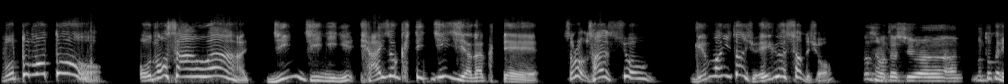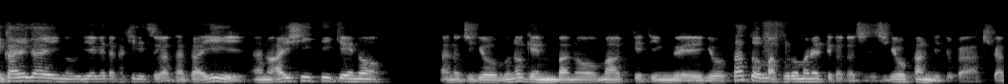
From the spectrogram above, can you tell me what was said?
もともと、小野さんは人事に、配属って人事じゃなくて、その最初、現場にいたんでしょ？営業やってたんでしょ？そうですね、私は、特に海外の売上高比率が高い、あの、ICT 系の、あの、事業部の現場のマーケティング営業と、あと、まあ、プロマネって形で事業管理とか企画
